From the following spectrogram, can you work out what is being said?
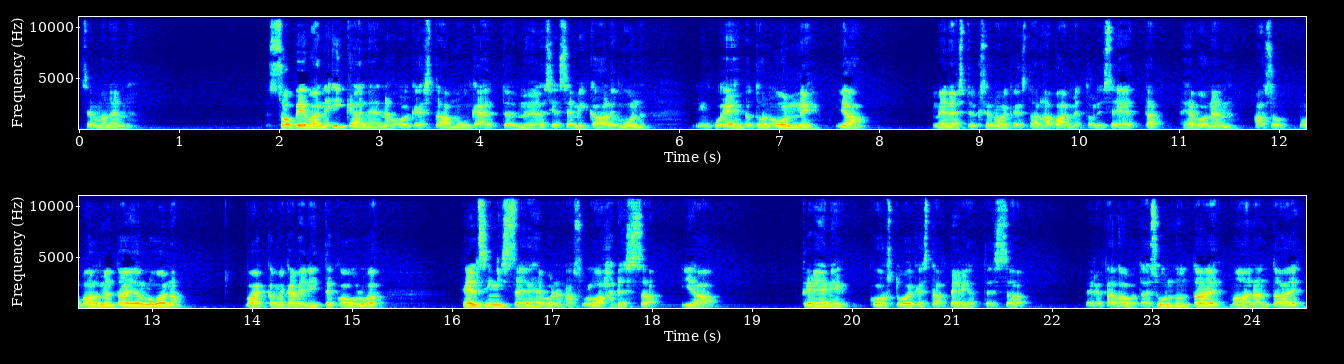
semmoinen sopivan ikäinen oikeastaan mun käyttöön myös ja se mikä oli mun niin kuin ehdoton onni ja menestyksen oikeastaan avaimet oli se, että hevonen asui mun valmentajien luona, vaikka mä kävin itse koulua Helsingissä ja hevonen asui Lahdessa ja treeni koostui oikeastaan periaatteessa perjantai, lauantai, sunnuntai, maanantai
